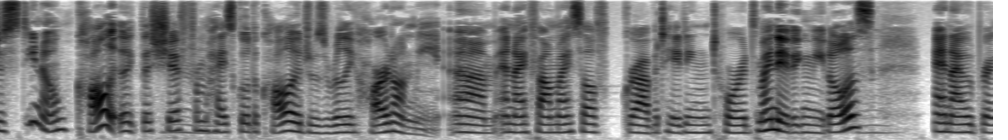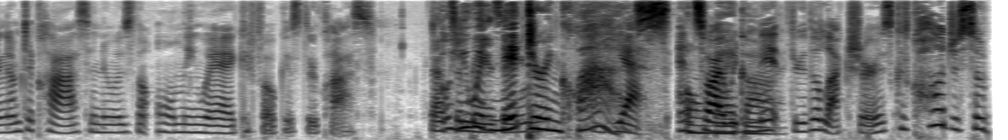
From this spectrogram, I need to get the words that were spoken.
just you know college like the shift from high school to college was really hard on me. Um and i found myself gravitating towards my knitting needles and i would bring them to class and it was the only way i could focus through class That's oh, you amazing. would knit during class. Yes, and Oh so I would God. knit through the lectures because college is so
